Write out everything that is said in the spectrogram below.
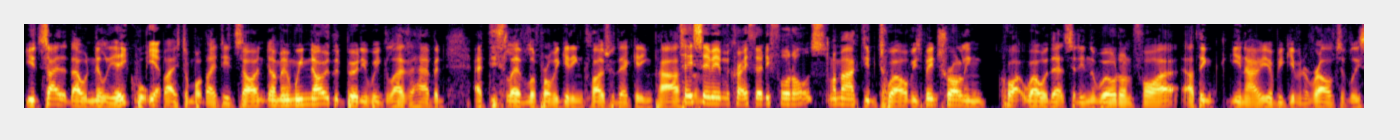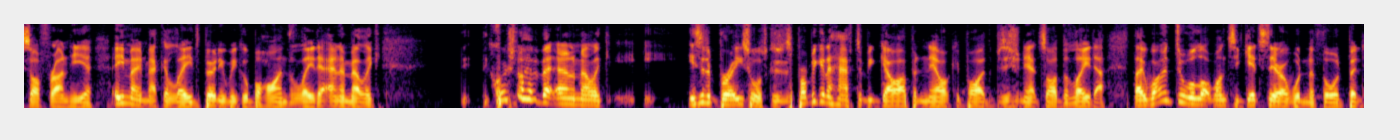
you'd say that they were nearly equal yep. based on what they did. So, I mean, we know that Bernie Winkle has a habit at this level of probably getting close without getting past. TCB. McRae, thirty-four dollars. I marked him twelve. He's been trolling quite well without setting the world on fire. I think you know he'll be given a relatively soft run here. Emain Macca leads. Bernie Winkle behind the leader. Anna Malik. The question I have about Anna Malik is it a breeze horse? Because it's probably going to have to be, go up and now occupy the position outside the leader. They won't do a lot once he gets there, I wouldn't have thought, but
